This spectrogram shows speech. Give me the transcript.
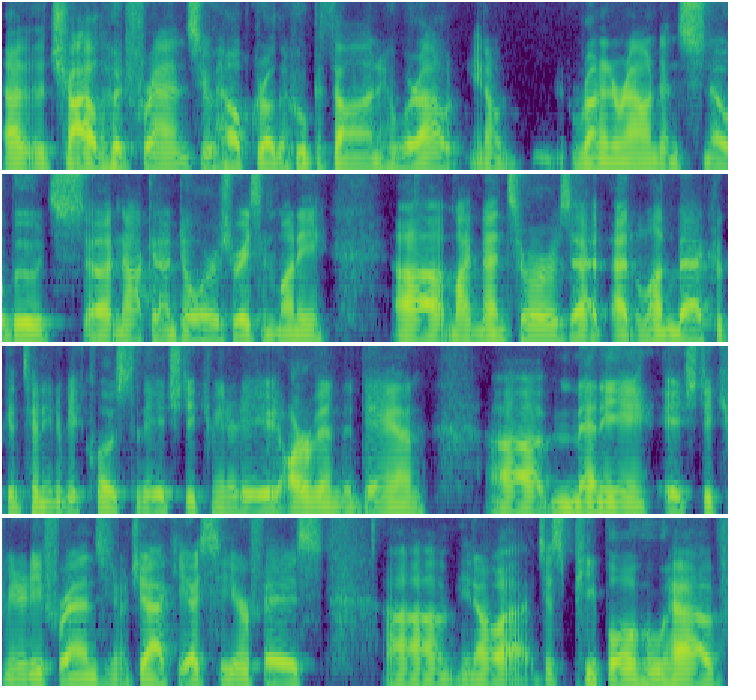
uh, the childhood friends who helped grow the hoopathon, who were out, you know, running around in snow boots, uh, knocking on doors, raising money. Uh, my mentors at, at Lundbeck, who continue to be close to the HD community, Arvind and Dan, uh, many HD community friends, you know, Jackie, I see your face, um, you know, uh, just people who have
